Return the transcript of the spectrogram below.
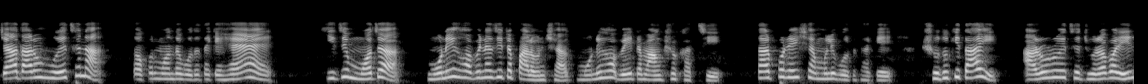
যা দারুণ হয়েছে না? তখন মন্দা বলতে থাকে হ্যাঁ কি যে মজা। মনেই হবে না যে এটা পালং শাক। মনে হবে এটা মাংস খাচ্ছি। তারপরে শ্যামলী বলতে থাকে, শুধু কি তাই? আরও রয়েছে ঝোড়াবাড়ির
